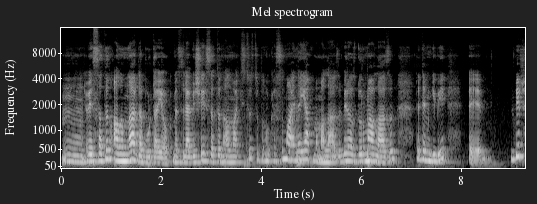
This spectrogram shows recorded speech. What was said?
Hmm, ve satın alımlar da burada yok. Mesela bir şey satın almak istiyorsa bunu Kasım ayında yapmama lazım. Biraz durma lazım. Dediğim gibi e, bir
